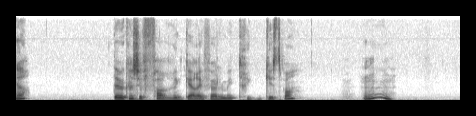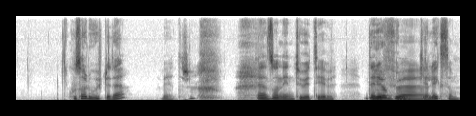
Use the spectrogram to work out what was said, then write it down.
Ja. Det er jo kanskje farger jeg føler meg tryggest på. Mm. Hvordan har du blitt det? Vet ikke. Det er en sånn intuitiv Det funker, liksom.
